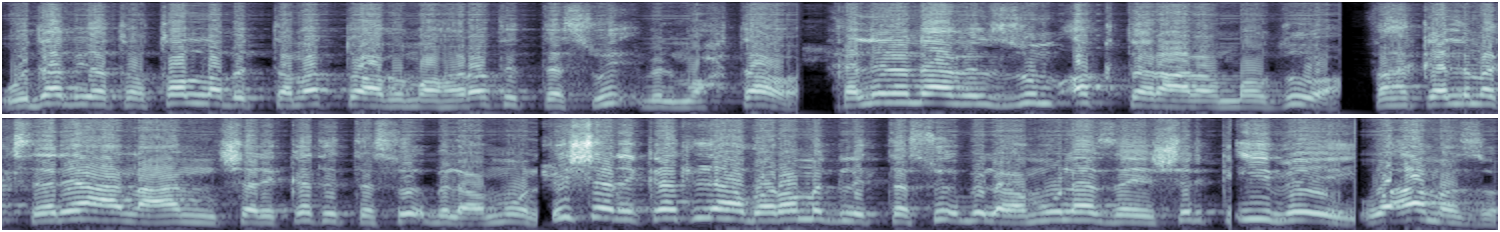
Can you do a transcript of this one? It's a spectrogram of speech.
وده بيتطلب التمتع بمهارات التسويق بالمحتوى. خلينا نعمل zoom أكتر على الموضوع فهكلمك سريعا عن شركات التسويق بالعمولة. في شركات لها برامج للتسويق بالعمولة زي شركة eBay وأمازون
